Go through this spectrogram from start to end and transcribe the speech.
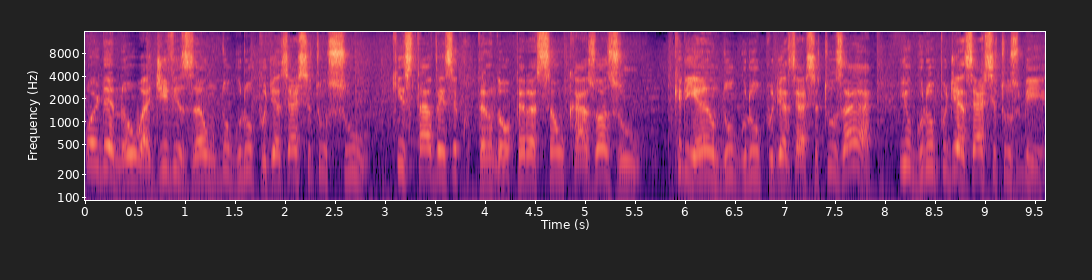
ordenou a divisão do Grupo de Exército Sul, que estava executando a Operação Caso Azul, criando o Grupo de Exércitos A e o Grupo de Exércitos B.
